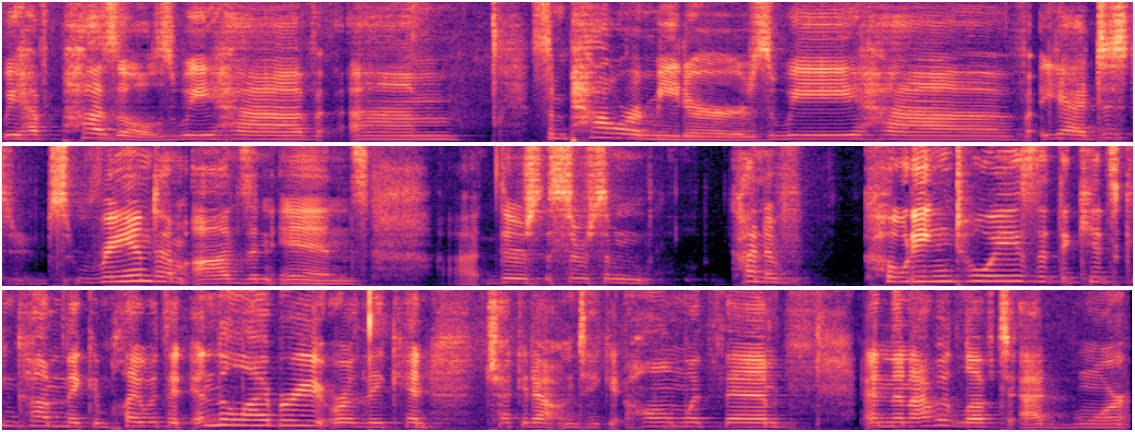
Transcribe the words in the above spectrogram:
We have puzzles. We have um, some power meters. We have, yeah, just, just random odds and ends. Uh, there's, there's some kind of coding toys that the kids can come they can play with it in the library or they can check it out and take it home with them. And then i would love to add more.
